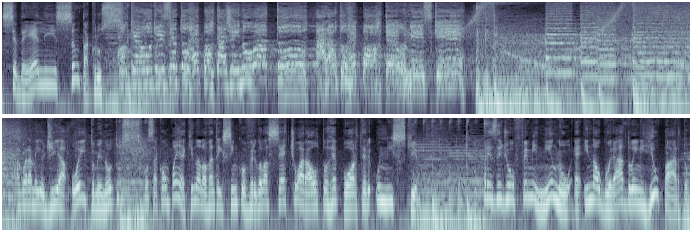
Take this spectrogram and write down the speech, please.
CDL Santa Cruz. Conteúdo isento, reportagem no ato. Arauto Repórter Uniski. Agora meio-dia, 8 minutos. Você acompanha aqui na 95,7 o Arauto Repórter Uniski. Presídio feminino é inaugurado em Rio Pardo.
